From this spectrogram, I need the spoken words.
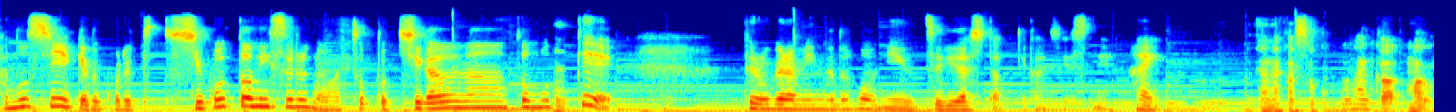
楽しいけどこれちょっと仕事にするのはちょっと違うなと思って、プログラミングの方に移り出したって感じですね。はい。いやなんかそこがなんか、まあ、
